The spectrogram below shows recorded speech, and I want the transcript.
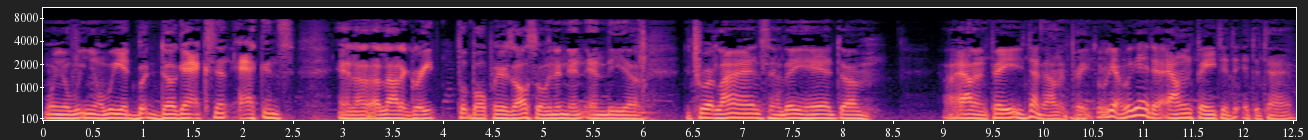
you know we, you know we had Doug Atkins, Atkins and a, a lot of great football players also, and and, and the uh, Detroit Lions uh, they had um, uh, Alan Page, not Alan Page. Yeah, we had Alan Page at the, at the time.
